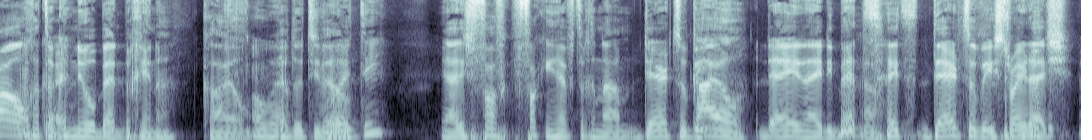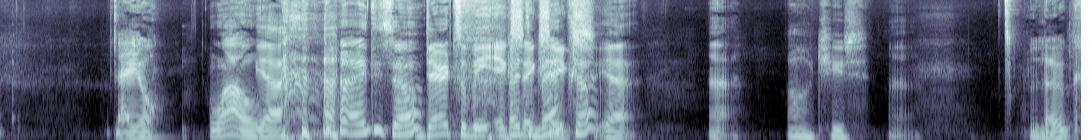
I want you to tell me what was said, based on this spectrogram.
Kyle gaat ook een nieuwe band beginnen. Kyle. Oh, dat doet hij Hoe wel. heet die? Ja, die is fa- fucking heftige naam. Dare to be... Kyle. Nee, nee, die band Oh. heet Dare to be Straight Edge. Nee joh. Wauw. ja, Heet hij zo? Dare to be XXX. Ja. ja. Oh, jeez. Leuk.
